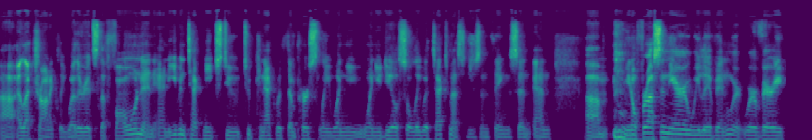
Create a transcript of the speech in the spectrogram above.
uh, electronically whether it's the phone and, and even techniques to to connect with them personally when you when you deal solely with text messages and things. And and um, you know for us in the area we live in we're, we're a very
